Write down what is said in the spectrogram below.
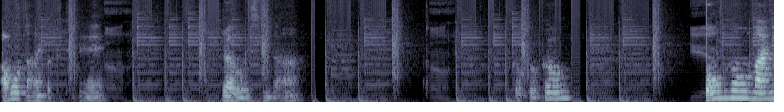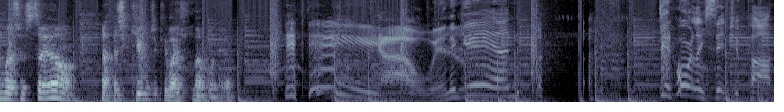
아무것도 안 하니까 되네. 들어가고 있습니다. 고고고. 너무너무 많이 마셨어요. 아주 기분 좋게 마셨나 보네요. Did Horley send you, Pop?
